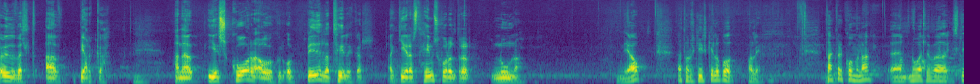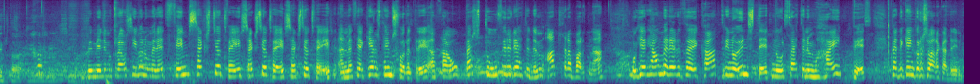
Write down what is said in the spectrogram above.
auðvelt að bjarga. Þannig að ég skora á ykkur og byðla til ykkar að gerast heimsforeldrar núna. Já, þetta voru skýrskilabóð, Palli. Takk fyrir komuna, en nú ætlum við að skipta yfir í síma. Við minnum ykkur á símanúmerið 562 62 62 en með því að gerast heimsforeldri að þá berst þú fyrir réttindum allra barna og hér hjá mér eru þau Katrín og Unnsteinn úr þættinum Hæpið. Hvernig gengur að svara Katrín?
